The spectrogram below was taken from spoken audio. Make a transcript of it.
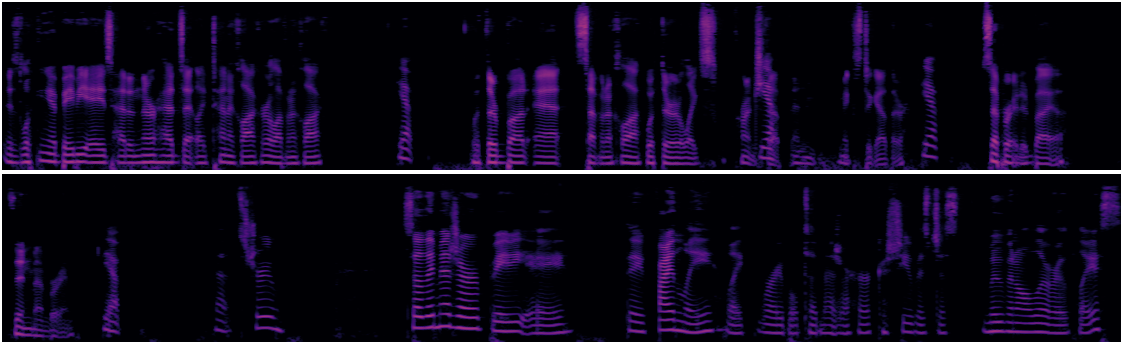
is looking at baby A's head, and their head's at like ten o'clock or eleven o'clock, Yep. with their butt at seven o'clock, with their legs crunched Yep. up and mixed together, Yep. separated by a thin membrane. Yep. That's true. So they measure baby A. They finally like were able to measure her because she was just moving all over the place.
